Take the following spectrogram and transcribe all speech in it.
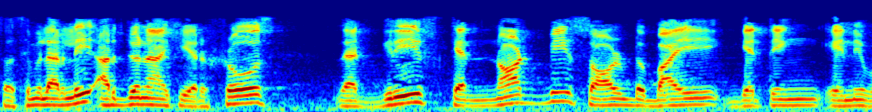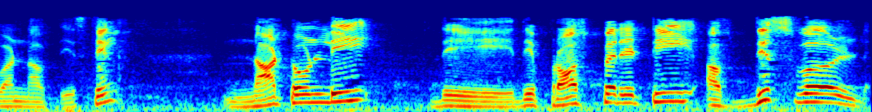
So similarly, Arjuna here shows that grief cannot be solved by getting any one of these things. Not only the, the prosperity of this world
